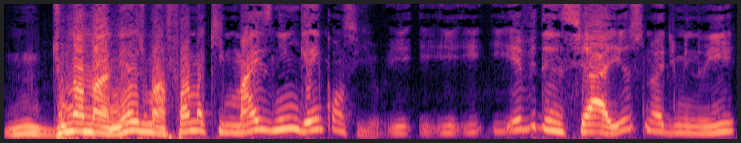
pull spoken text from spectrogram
de uma maneira, de uma forma que mais ninguém conseguiu. E, e, e evidenciar isso não é diminuir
